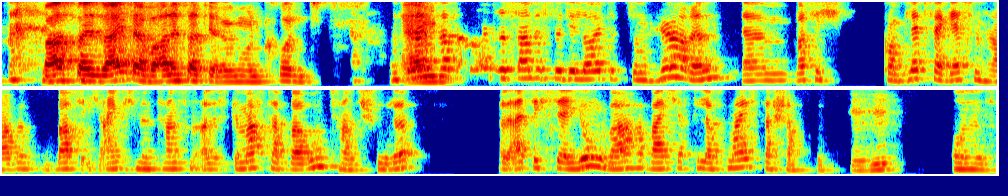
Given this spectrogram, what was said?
Spaß beiseite, aber alles hat ja irgendwo einen Grund. Und vielleicht ähm, was auch interessant ist für die Leute zum Hören, ähm, was ich komplett vergessen habe, was ich eigentlich mit dem Tanzen alles gemacht habe. Warum Tanzschule? Weil als ich sehr jung war, war ich ja viel auf Meisterschaften. Mhm. Und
